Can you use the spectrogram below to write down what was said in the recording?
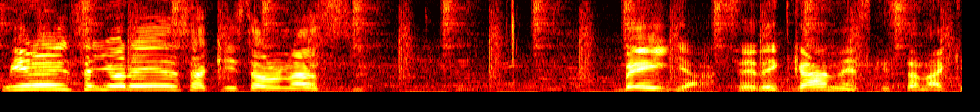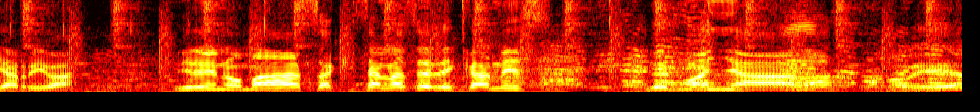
Miren, señores, aquí están unas bellas sedecanes que están aquí arriba. Miren nomás, aquí están las sedecanes del mañana. A ver.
